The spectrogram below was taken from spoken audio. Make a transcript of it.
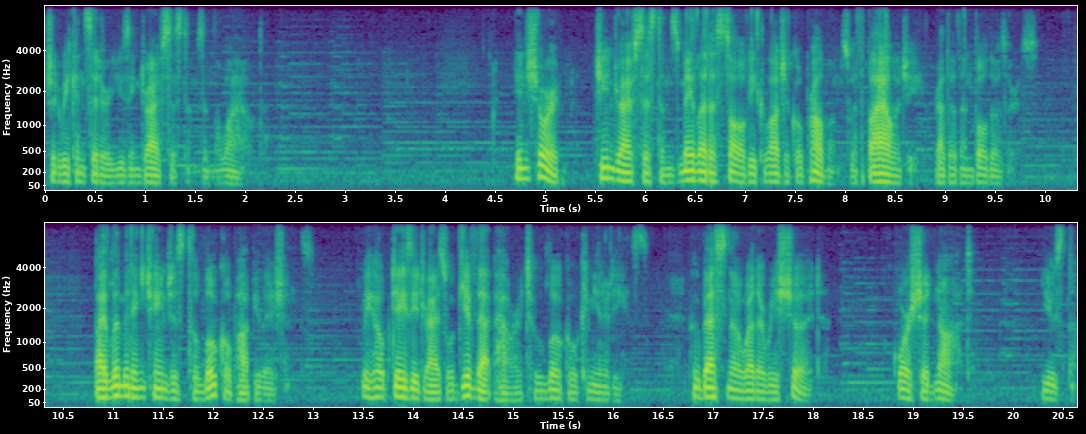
should we consider using drive systems in the wild. In short, gene drive systems may let us solve ecological problems with biology rather than bulldozers. By limiting changes to local populations, we hope Daisy Drives will give that power to local communities, who best know whether we should, or should not, use them.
